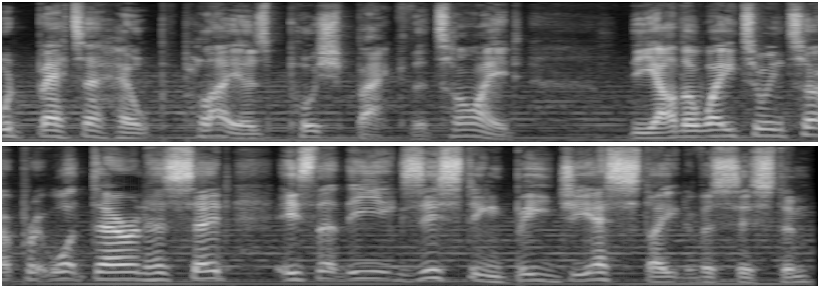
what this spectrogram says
would better help players push back the tide. The other way to interpret what Darren has said is that the existing BGS state of a system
